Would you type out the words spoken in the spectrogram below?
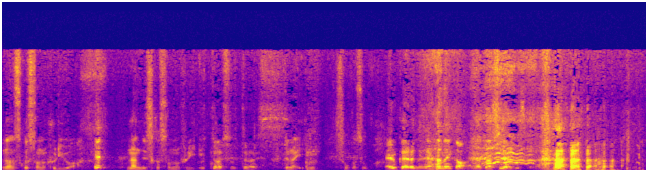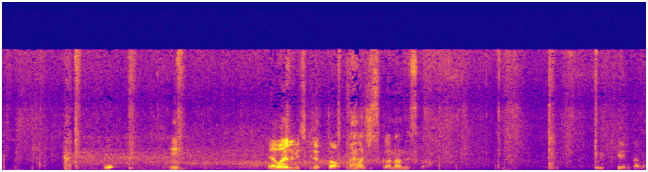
な。なんですかその振りは？え？何ですかその振り？売ってないです売ってないです。振ってない？そうかそうか。やるかやらやらないかはあなた次第ですから。お。ん？やばいの見つけちゃった。こマジですか？何ですか？れ危険かな。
